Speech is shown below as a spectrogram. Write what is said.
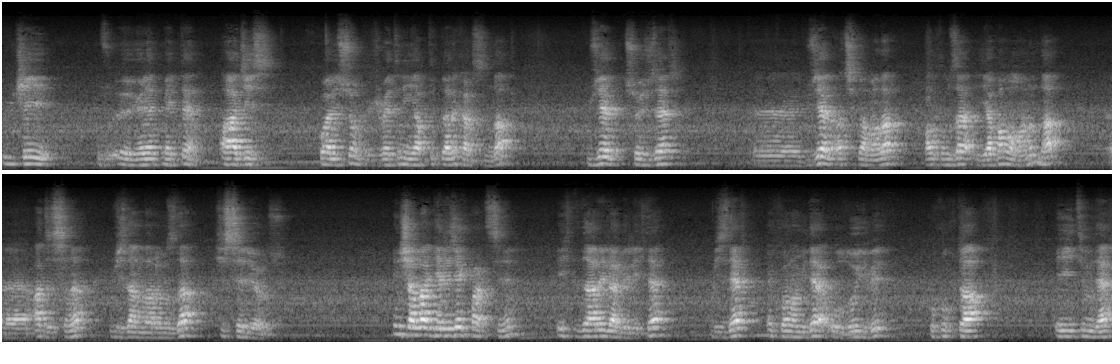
ülkeyi e, yönetmekten aciz koalisyon hükümetinin yaptıkları karşısında güzel sözler, e, güzel açıklamalar halkımıza yapamamanın da e, acısını vicdanlarımızda hissediyoruz. İnşallah Gelecek Partisi'nin iktidarıyla birlikte bizler ekonomide olduğu gibi hukukta, eğitimde,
